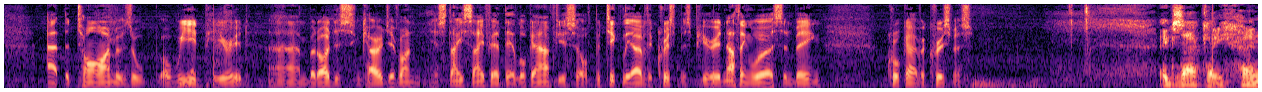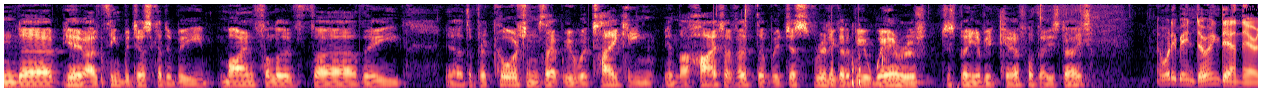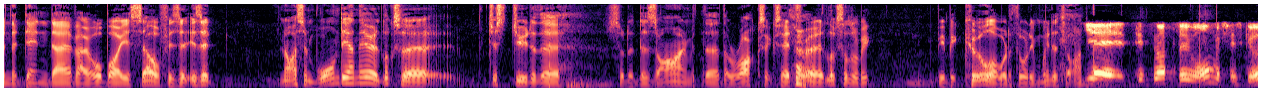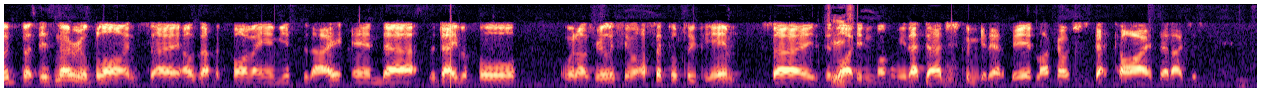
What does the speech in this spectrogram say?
at the time. It was a, a weird period, um, but I just encourage everyone you know, stay safe out there, look after yourself, particularly over the Christmas period. Nothing worse than being crook over Christmas. Exactly, and uh, yeah, I think we're just going to be mindful of uh, the you know, the precautions that we were taking in the height of it. That we're just really got to be aware of, just being a bit careful these days. And what have you been doing down there in the den, Davo, all by yourself? Is it is it nice and warm down there? It looks uh, just due to the sort of design with the, the rocks, etc. it looks a little bit be a bit cool. I would have thought in wintertime. Yeah, it's not too warm, which is good, but there's no real blind. So I was up at 5 a.m. yesterday, and uh, the day before, when I was really feeling, I slept till 2 p.m. So the Jeez. light didn't bother me that day. I just couldn't get out of bed. Like I was just that tired that I just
